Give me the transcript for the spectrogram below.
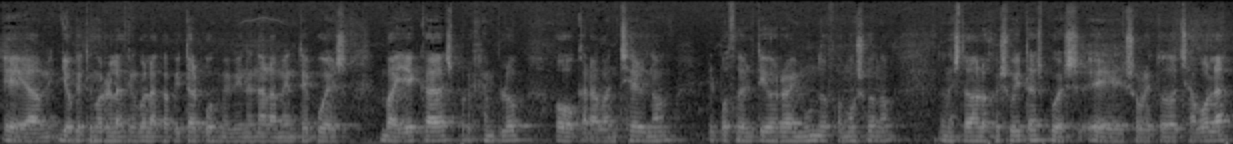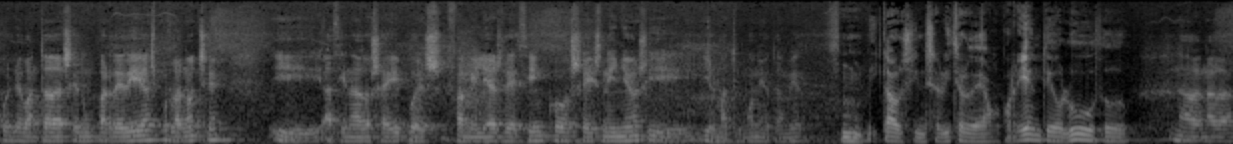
Eh, yo que tengo relación con la capital, pues me vienen a la mente pues Vallecas, por ejemplo, o Carabanchel, ¿no? El pozo del tío Raimundo, famoso, ¿no? Donde estaban los jesuitas, pues eh, sobre todo chabolas, pues levantadas en un par de días por la noche y hacinados ahí pues familias de cinco o seis niños y, el matrimonio también. Y claro, sin servicios de agua corriente o luz o... Nada, nada.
